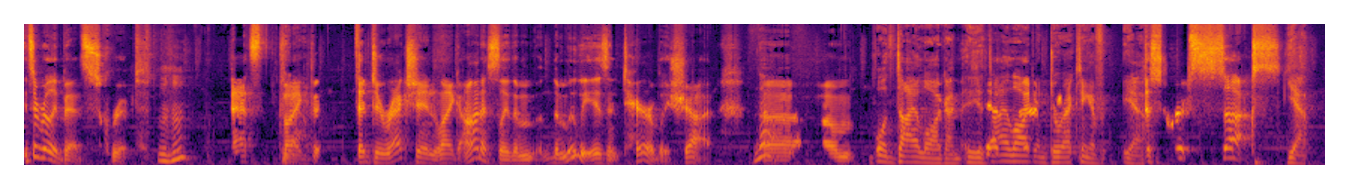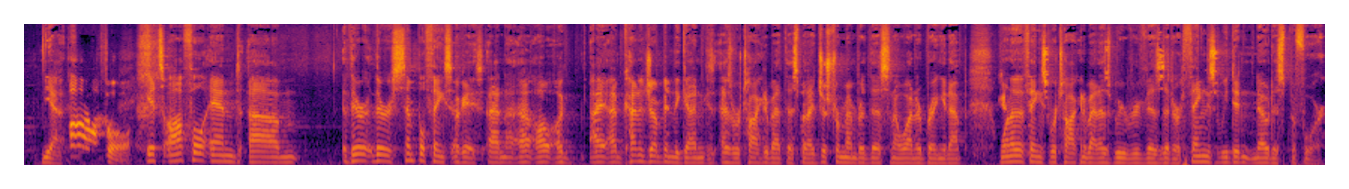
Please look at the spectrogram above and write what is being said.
It's a really bad script. Mm-hmm. That's like the, the direction. Like honestly, the the movie isn't terribly shot. No. Uh, um, Well, dialogue. I'm yeah, dialogue and directing of yeah, the script sucks. yeah, yeah. Awful. It's awful, and um, there there are simple things. Okay, and I'll, I'll, I, I'm kind of jumping the gun as we're talking about this, but I just remembered this and I wanted to bring it up. One of the things we're talking about as we revisit are things we didn't notice before.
